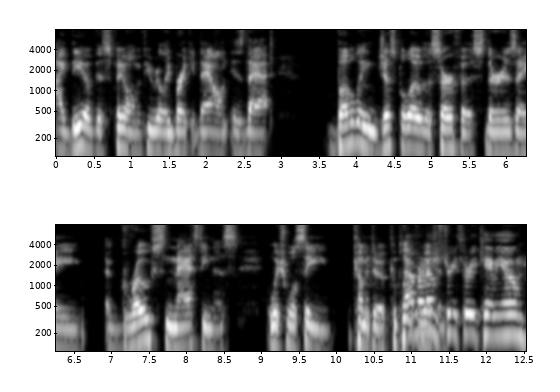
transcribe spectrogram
idea of this film, if you really break it down, is that bubbling just below the surface, there is a a gross nastiness which we'll see come into a complete Nightmare on Elm Street three cameo.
